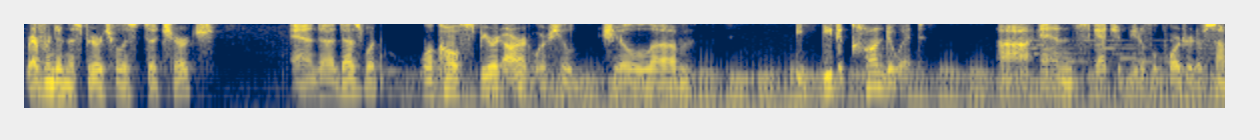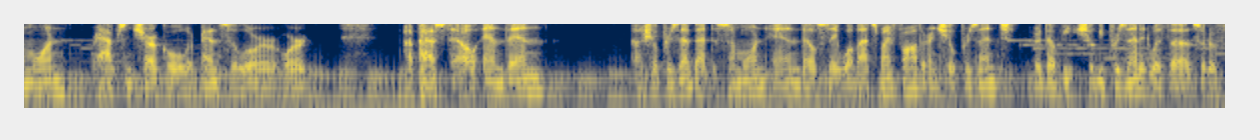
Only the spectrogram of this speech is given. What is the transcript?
Reverend in the Spiritualist uh, Church, and uh, does what we'll call spirit art, where she'll she'll um, be, the conduit uh, and sketch a beautiful portrait of someone, perhaps in charcoal or pencil or or a pastel, and then uh, she'll present that to someone, and they'll say, "Well, that's my father," and she'll present, or they'll be, she'll be presented with a sort of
